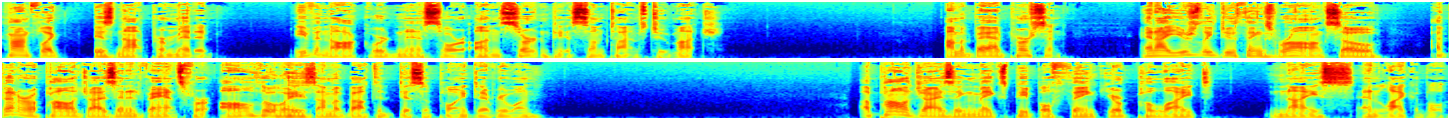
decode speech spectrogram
Conflict is not permitted. Even awkwardness or uncertainty is sometimes too much. I'm a bad person, and I usually do things wrong, so I better apologize in advance for all the ways I'm about to disappoint everyone. Apologizing makes people think you're polite, nice, and likable.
